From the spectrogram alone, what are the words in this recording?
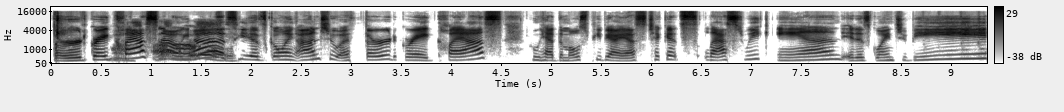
third grade oh, class now. Yes, Oh. he is going on to a third grade class who had the most PBIS tickets last week, and it is going to be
